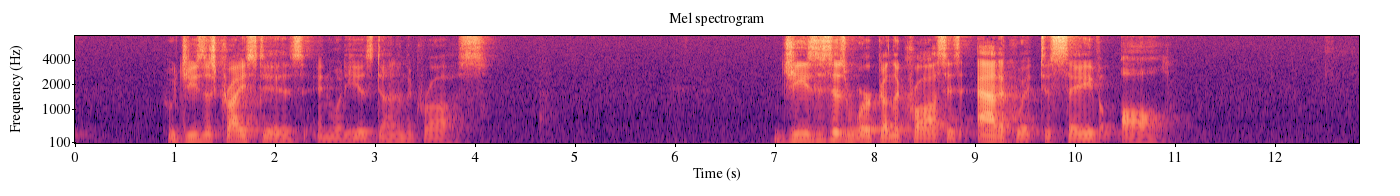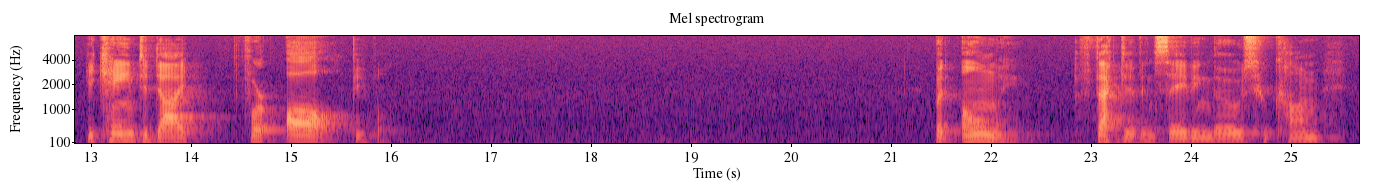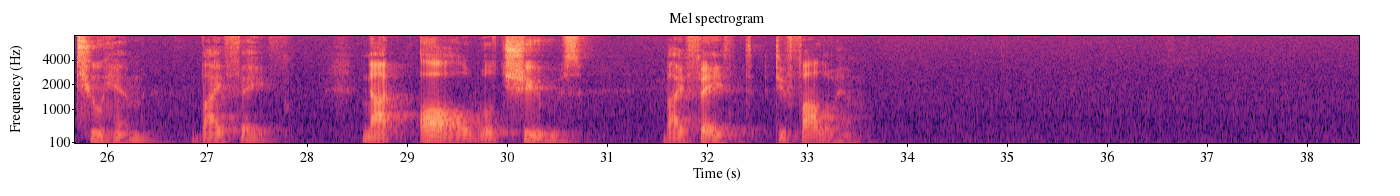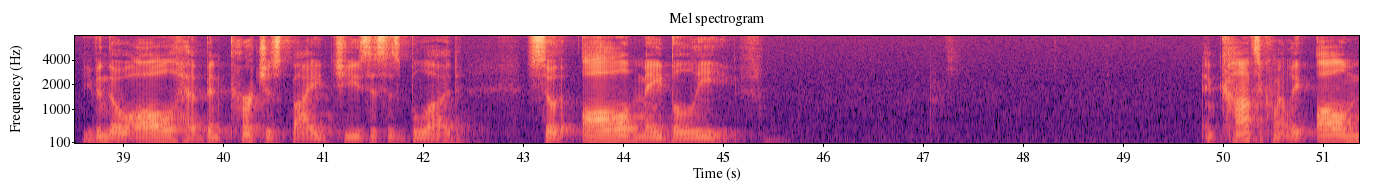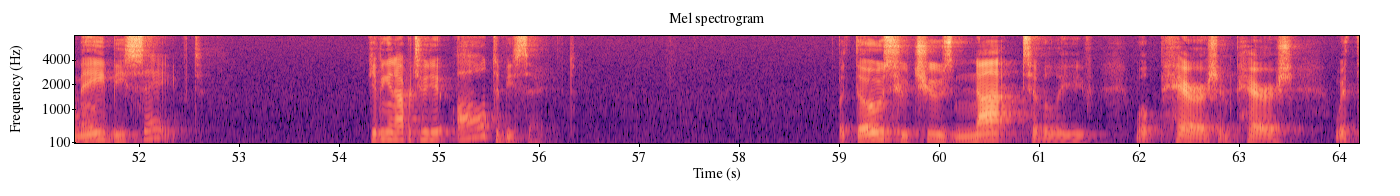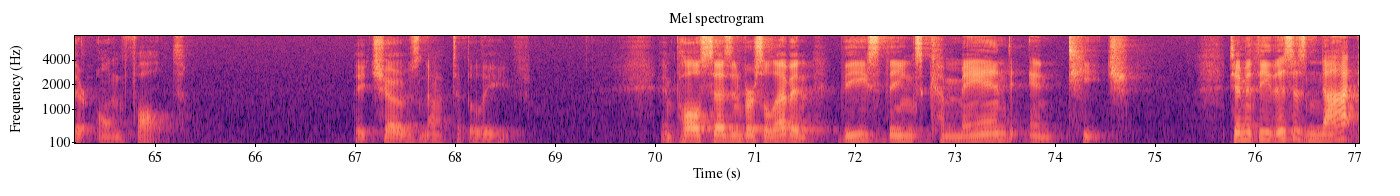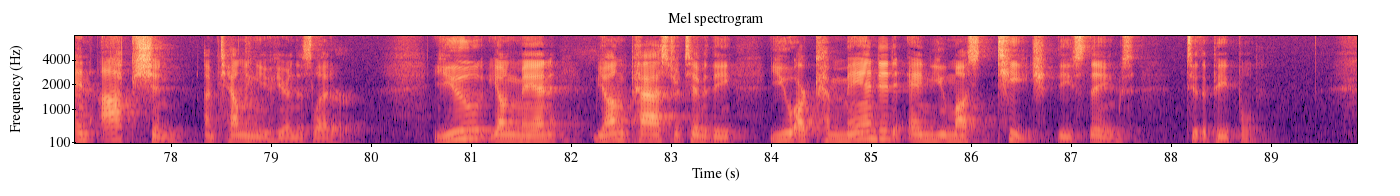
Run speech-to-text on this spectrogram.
who Jesus Christ is and what he has done on the cross. Jesus' work on the cross is adequate to save all. He came to die for all people. But only effective in saving those who come to him by faith. Not all will choose by faith to follow him. Even though all have been purchased by Jesus' blood, so that all may believe. And consequently, all may be saved, giving an opportunity all to be saved. But those who choose not to believe will perish and perish with their own fault. They chose not to believe. And Paul says in verse 11, these things command and teach. Timothy, this is not an option, I'm telling you here in this letter. You, young man, young pastor Timothy, you are commanded and you must teach these things to the people.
